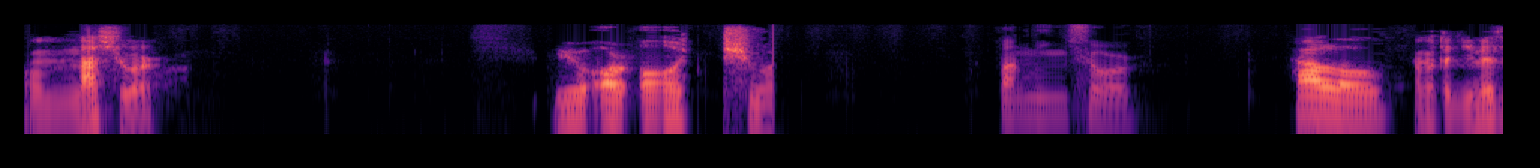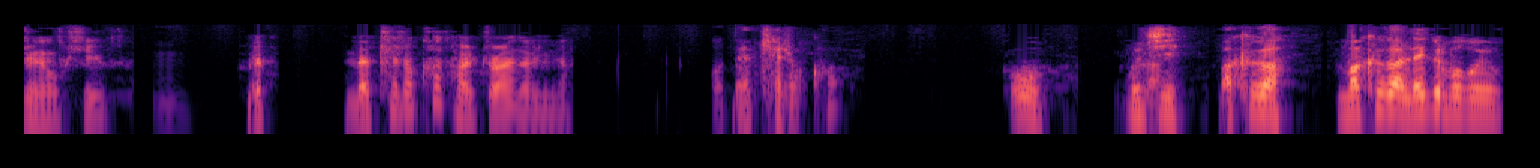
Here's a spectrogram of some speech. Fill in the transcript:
I'm not sure. You are all sure. 박민 sure. Hello. 아무튼 니네 중에 혹시 음. 맵 최적화 할줄 아는? 어떤 내 최적화? 오, 뭐지? 마크가, 마크가 lag을 먹어요.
